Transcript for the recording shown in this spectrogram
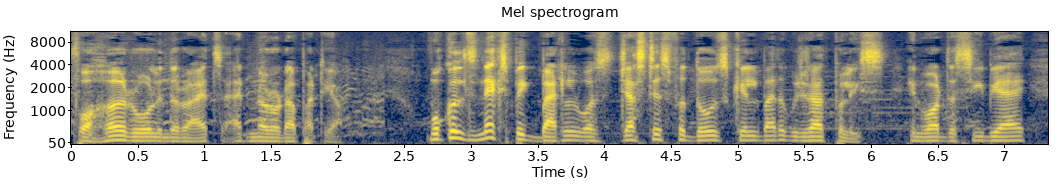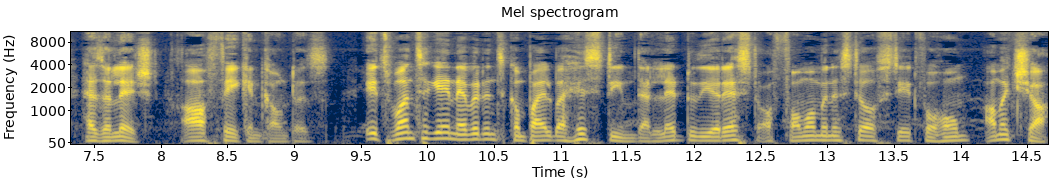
for her role in the riots at Naroda Patia. Mukul's next big battle was justice for those killed by the Gujarat police in what the CBI has alleged are fake encounters. It's once again evidence compiled by his team that led to the arrest of former Minister of State for Home Amit Shah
